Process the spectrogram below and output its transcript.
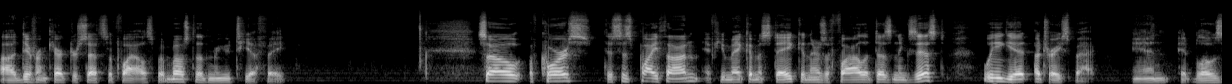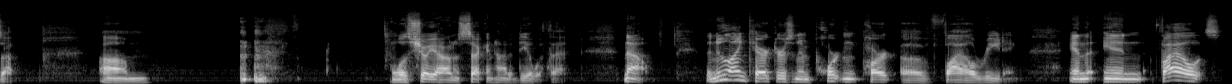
uh, different character sets of files, but most of them are UTF-8. So, of course, this is Python. If you make a mistake and there's a file that doesn't exist, we get a traceback and it blows up. Um, we'll show you how in a second how to deal with that. Now, the new line character is an important part of file reading. And in files,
